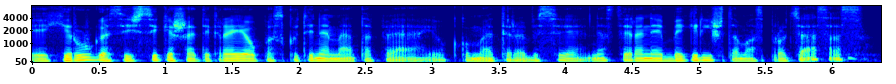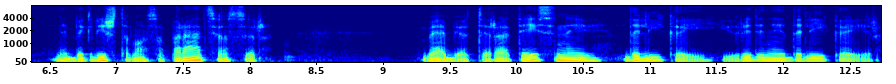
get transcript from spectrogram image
E, chirurgas išsikiša tikrai jau paskutiniame etape, jau kuomet yra visi, nes tai yra nebegrįžtamas procesas, nebegrįžtamas operacijos ir be abejo tai yra teisiniai dalykai, juridiniai dalykai. Ir...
